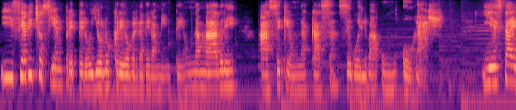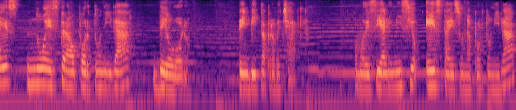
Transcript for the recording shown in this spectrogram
Y se ha dicho siempre, pero yo lo creo verdaderamente, una madre hace que una casa se vuelva un hogar. Y esta es nuestra oportunidad de oro. Te invito a aprovecharla. Como decía al inicio, esta es una oportunidad,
